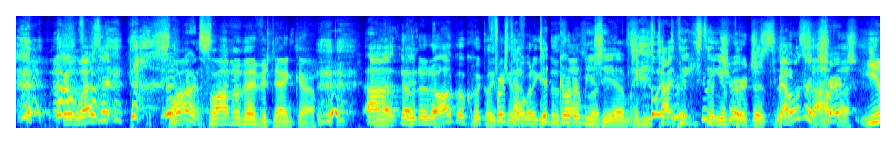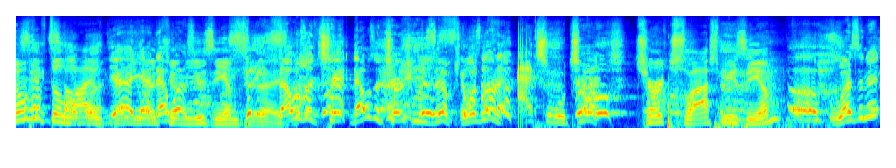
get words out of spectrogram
It wasn't. Hold Sla- on. Slava Medvedenko. Uh, no, no, no. I'll go quickly. First because I want to get didn't go to a this last one. museum, and he's, ta- he's thinking of church. the, the, That was a Sava. church. You don't have to Slava. lie. Yeah, that yeah, that was a museum today. That was a cha- that was a church museum. It was not an actual church, Church slash museum. wasn't it?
